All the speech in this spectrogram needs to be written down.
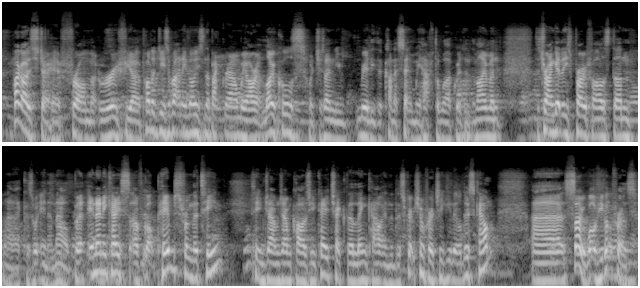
Hi guys, Joe here from Ru-Fi-Oh. Apologies about any noise in the background. We are at Locals, which is only really the kind of setting we have to work with at the moment to try and get these profiles done because we're in and out. But in any case, I've got Pibs from the team, Team Jam Jam Cards UK. Check the link out in the description for a cheeky little discount. Uh, so, what have you got for us?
